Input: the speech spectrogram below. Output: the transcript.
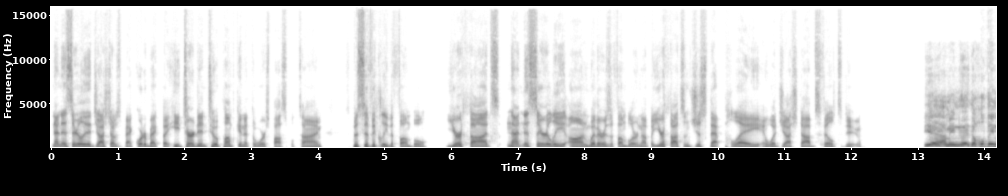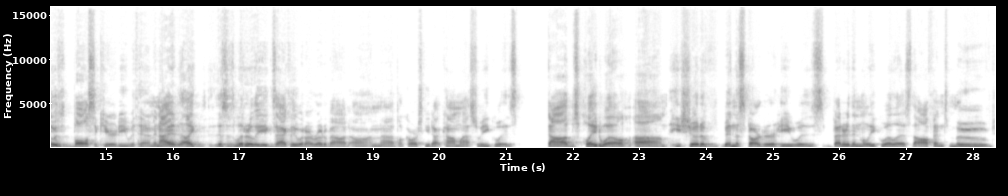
Not necessarily that Josh Dobbs is a bad quarterback, but he turned into a pumpkin at the worst possible time, specifically the fumble. Your thoughts, not necessarily on whether it's a fumble or not, but your thoughts on just that play and what Josh Dobbs failed to do. Yeah, I mean the, the, whole thing was ball security with him, and I like this is literally exactly what I wrote about on uh, Polkarski.com last week. Was Dobbs played well. Um, he should have been the starter. He was better than Malik Willis. The offense moved,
